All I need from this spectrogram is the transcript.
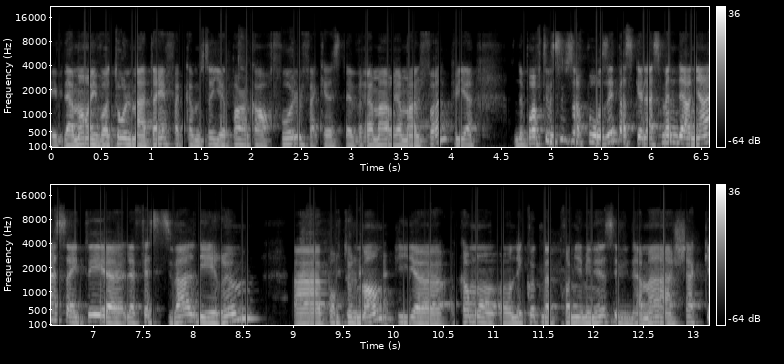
évidemment, on y va tôt le matin. Fait que comme ça, il n'y a pas encore full. Fait que c'était vraiment, vraiment le fun. Puis a profité aussi pour se reposer parce que la semaine dernière, ça a été euh, le festival des rhumes. euh, pour tout le monde. Puis, euh, comme on, écoute notre premier ministre, évidemment, à chaque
